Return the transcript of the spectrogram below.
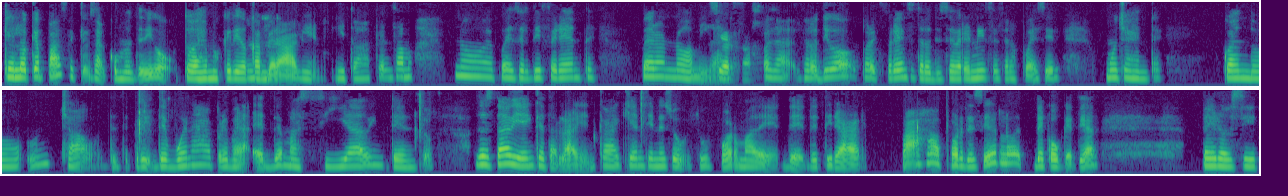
¿qué es lo que pasa? Que, o sea, como te digo, todos hemos querido cambiar a alguien y todas pensamos, no, puede ser diferente. Pero no, amiga. Cierto. O sea, se los digo por experiencia, te lo dice Berenice, se los puede decir mucha gente. Cuando un chavo de, de buenas a primera es demasiado intenso, o sea, está bien que tal alguien, cada quien tiene su, su forma de, de, de tirar paja, por decirlo, de coquetear. Pero si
